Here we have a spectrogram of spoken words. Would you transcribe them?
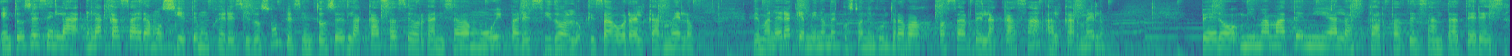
Entonces en la, en la casa éramos siete mujeres y dos hombres, entonces la casa se organizaba muy parecido a lo que es ahora el Carmelo. De manera que a mí no me costó ningún trabajo pasar de la casa al Carmelo. Pero mi mamá tenía las cartas de Santa Teresa.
